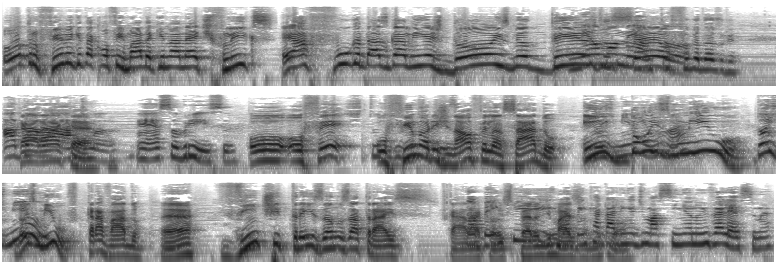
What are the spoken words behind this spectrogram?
Outro filme que tá confirmado aqui na Netflix é A Fuga das Galinhas 2, meu Deus Meu do momento. céu. Fuga das Galinhas. Adoro Caraca. Hardman. É sobre isso. O, o Fê, Estúdio o filme original foi lançado em 2001, 2000. 2000? 2000, cravado. É. 23 anos atrás. Caraca, eu que, espero demais. ainda bem que a muito bom. galinha de massinha não envelhece, né?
